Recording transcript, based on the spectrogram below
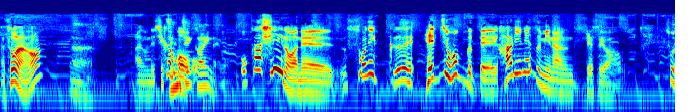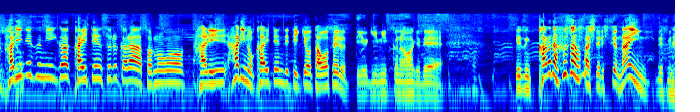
あそうなの？うん。あのね、しかも、全然変わんないわ。おかしいのはね、ソニック、ヘッジホッグってハリネズミなんですよ。そうですよハリネズミが回転するから、その針、針の回転で敵を倒せるっていうギミックなわけで、別に体ふさふさしてる必要ないんですね。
